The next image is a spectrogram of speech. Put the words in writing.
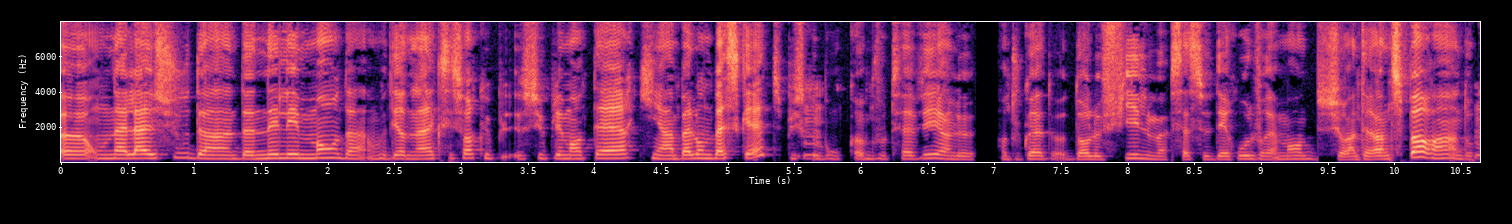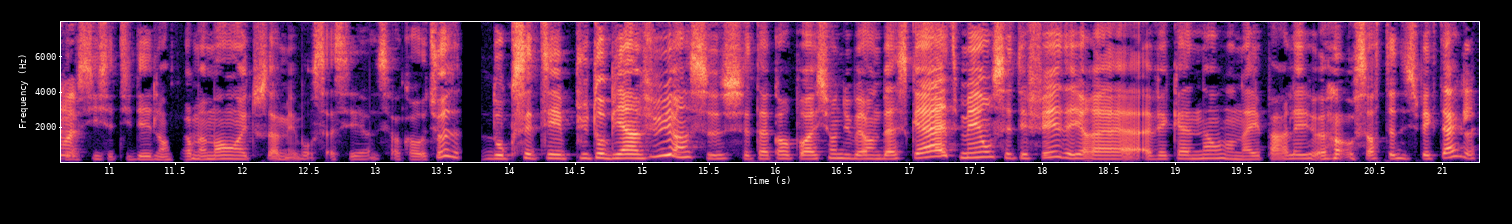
euh, on a l'ajout d'un élément, d'un, on va dire d'un accessoire supplémentaire qui est un ballon de basket, puisque mmh. bon, comme vous le savez, hein, le, en tout cas dans le film, ça se déroule vraiment sur un terrain de sport, hein, donc aussi cette idée de l'enfermement et tout ça, mais bon, ça c'est encore autre chose. Donc c'était plutôt bien vu hein, ce, cette incorporation du ballon de basket, mais on s'était fait d'ailleurs avec Anna, on en avait parlé euh, au sortir du spectacle,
